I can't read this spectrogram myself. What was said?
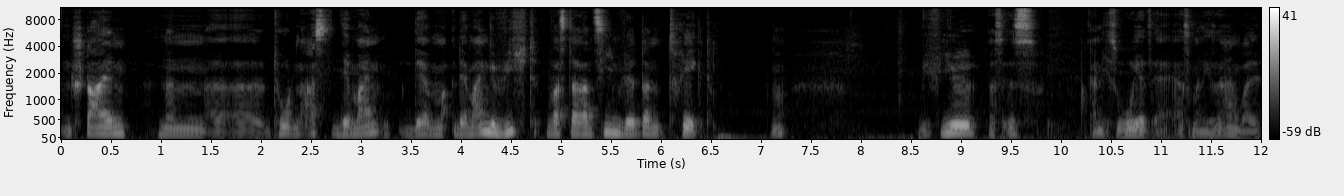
einen Stein, einen äh, äh, toten Ast, der mein, der, der mein Gewicht, was daran ziehen wird, dann trägt. Ne? Wie viel das ist, kann ich so jetzt erstmal nicht sagen, weil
